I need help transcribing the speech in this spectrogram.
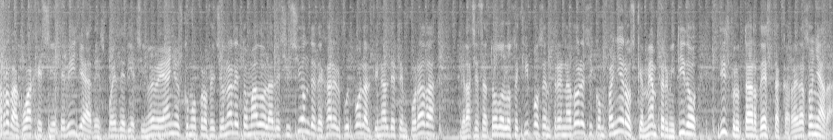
Arroba Guaje 7 Villa. Después de 19 años como profesional he tomado la decisión de dejar el fútbol al final de temporada. Gracias a todos los equipos, entrenadores y compañeros que me han permitido disfrutar de esta carrera soñada.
